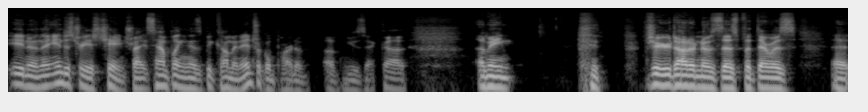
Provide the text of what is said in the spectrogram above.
you know the industry has changed right sampling has become an integral part of, of music uh i mean i'm sure your daughter knows this but there was uh,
